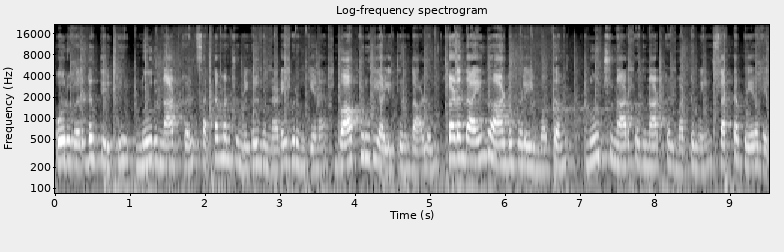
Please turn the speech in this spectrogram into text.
ஒரு வருடத்திற்கு நூறு நாட்கள் சட்டமன்ற நிகழ்வு நடைபெறும் என வாக்குறுதி அளித்திருந்தாலும் கடந்த ஐந்து ஆண்டுகளில் மொத்தம் நூற்று நாற்பது நாட்கள் மட்டுமே சட்டப்பேரவை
